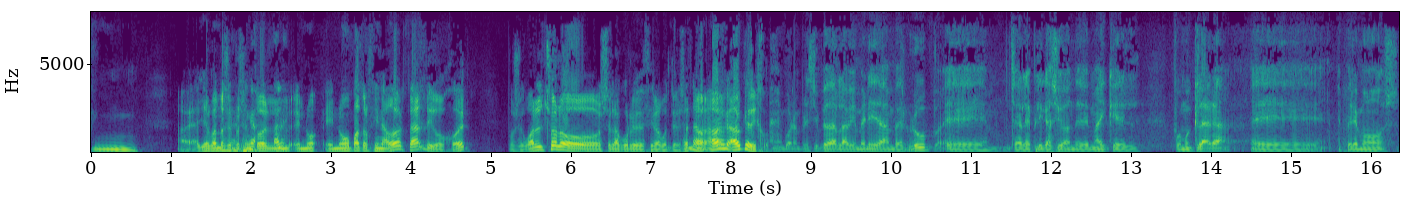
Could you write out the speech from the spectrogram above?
Mm, ayer cuando se presentó el, nuevo patrocinador, tal, digo, joder, pues igual el Cholo se le ha ocurrido decir algo interesante. A ver, qué dijo. Eh, bueno, en principio dar la bienvenida a Amber Group. Eh, ya la explicación de Michael fue muy clara. Eh, esperemos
